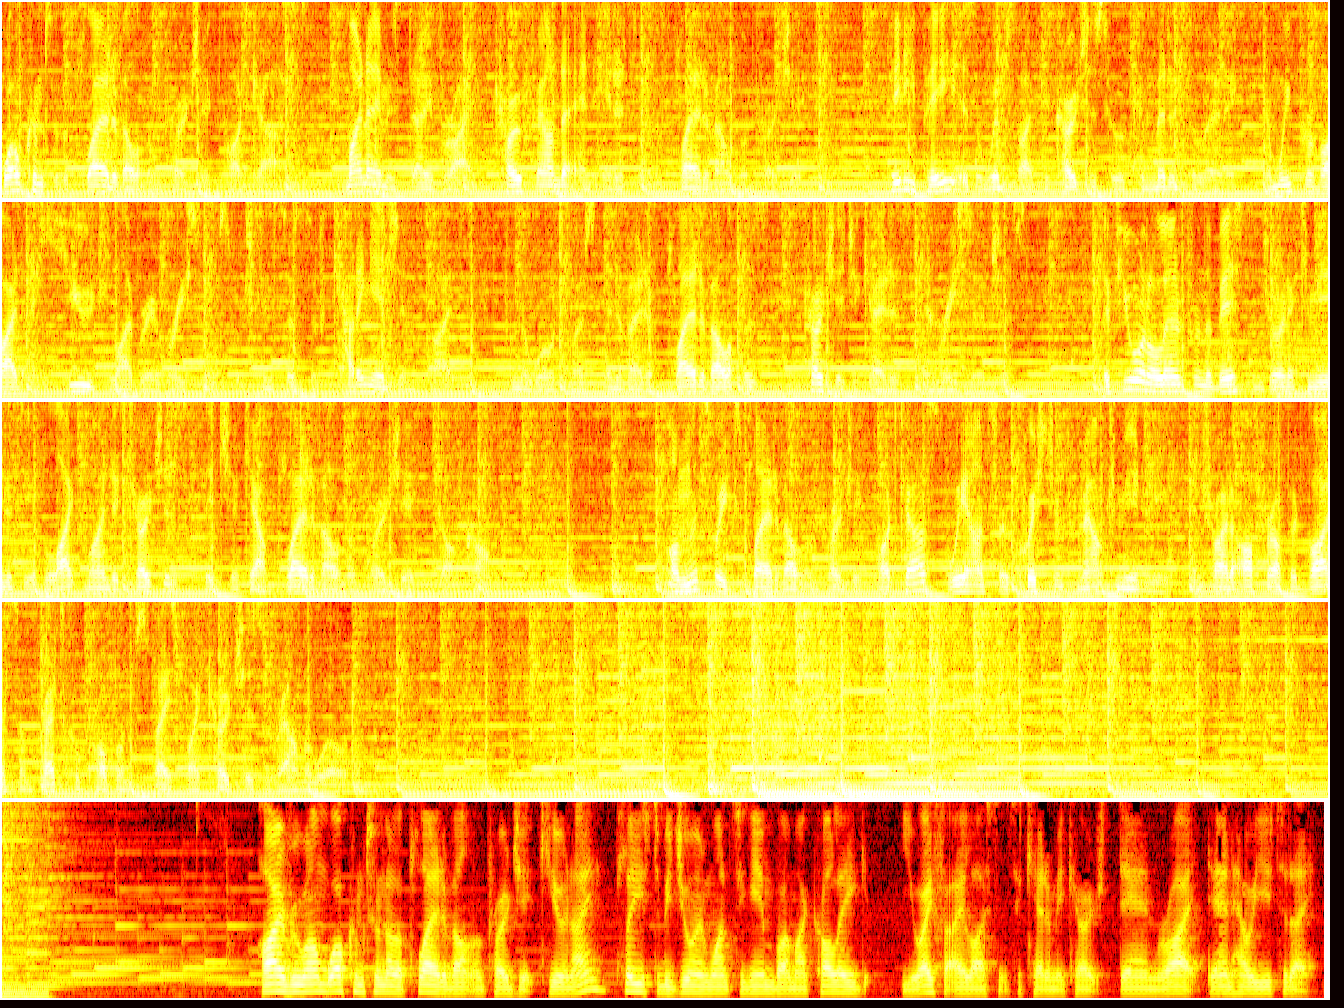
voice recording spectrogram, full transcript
Welcome to the Player Development Project podcast. My name is Dave Wright, co founder and editor of Player Development Project. PDP is a website for coaches who are committed to learning, and we provide a huge library of resource which consists of cutting edge insights from the world's most innovative player developers, coach educators, and researchers. If you want to learn from the best and join a community of like minded coaches, then check out playerdevelopmentproject.com. On this week's Player Development Project podcast, we answer a question from our community and try to offer up advice on practical problems faced by coaches around the world. Hi everyone, welcome to another Player Development Project Q&A. Pleased to be joined once again by my colleague, UEFA A License Academy coach Dan Wright. Dan, how are you today?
